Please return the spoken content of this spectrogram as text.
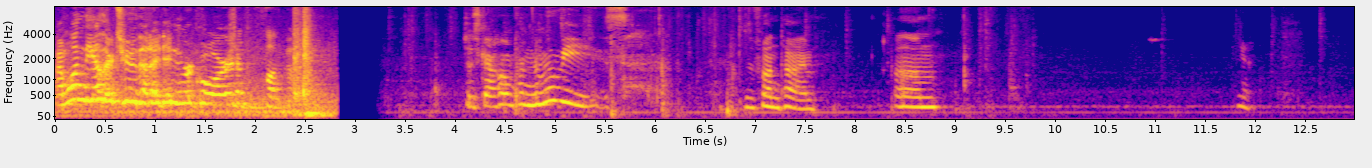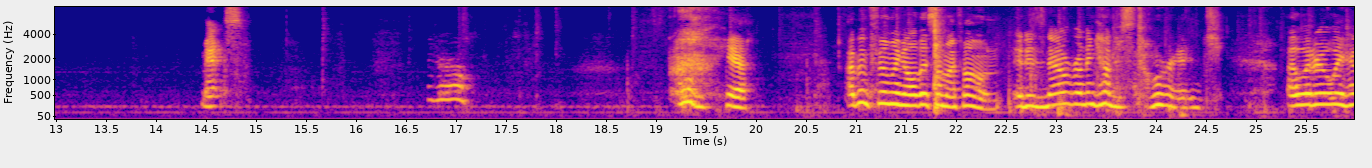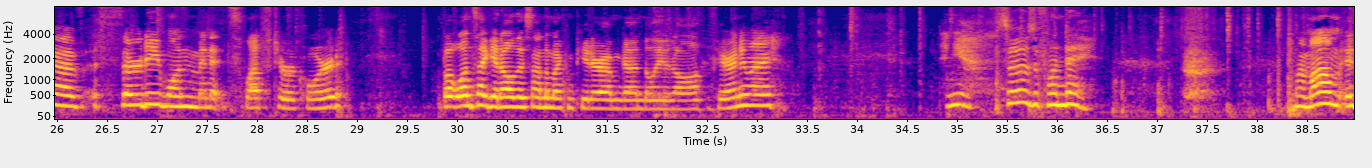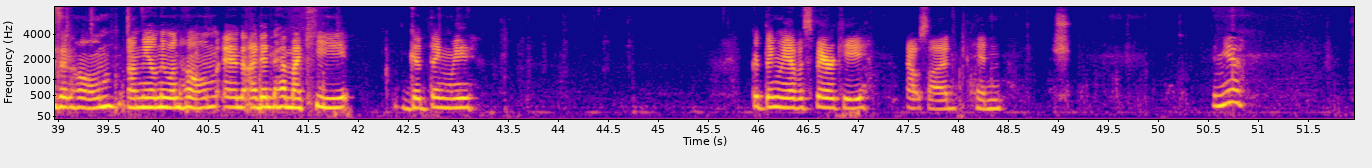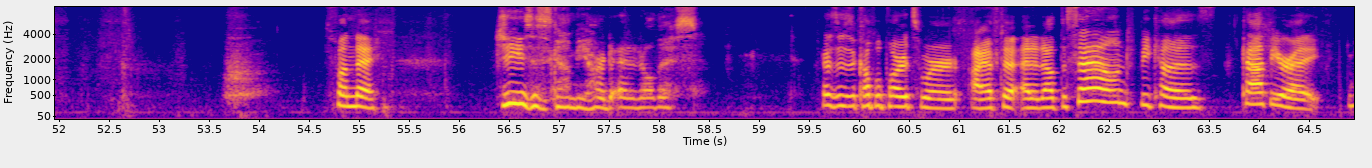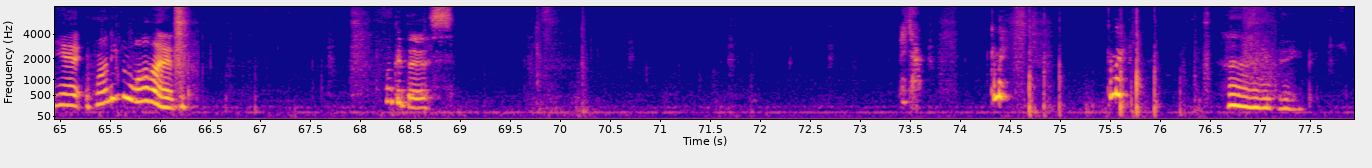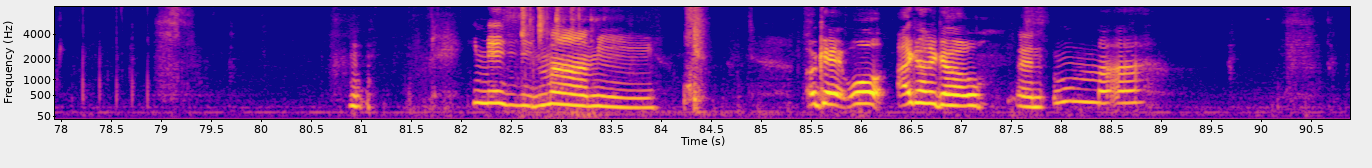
I won the other two that I didn't record. Shut the fuck up. Just got home from the movies. It was a fun time. Um. Yeah. Max. Hey, girl. yeah. I've been filming all this on my phone. It is now running out of storage. I literally have 31 minutes left to record. But once I get all this onto my computer, I'm gonna delete it all off of here anyway. And yeah, so it was a fun day. My mom isn't home. I'm the only one home, and I didn't have my key Good thing we Good thing we have a spare key outside hidden. Shh. And yeah. It's fun day. Jesus, it's gonna be hard to edit all this. Because there's a couple parts where I have to edit out the sound because copyright. Yeah, what do you want? Look at this. Come here. Come here. Hi, baby. he misses mommy. Okay, well, I gotta go. And, uh,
